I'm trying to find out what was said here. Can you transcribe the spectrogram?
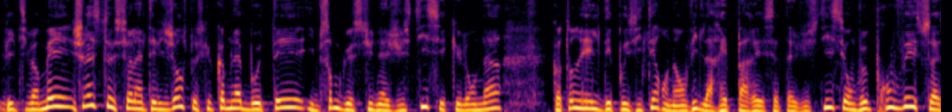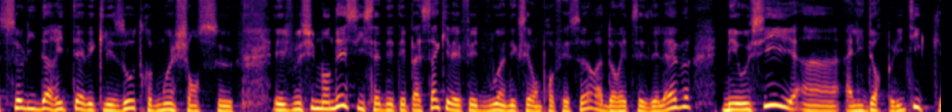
effectivement. Mais je reste sur l'intelligence, parce que comme la beauté, il me semble que c'est une injustice et que l'on a, quand on est le dépositaire, on a envie de la réparer, cette injustice, et on veut prouver sa solidarité avec les autres moins chanceux. Et je me suis demandé si ça n'était pas ça qui avait fait de vous un excellent professeur, adoré de ses élèves, mais aussi un, un leader politique.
